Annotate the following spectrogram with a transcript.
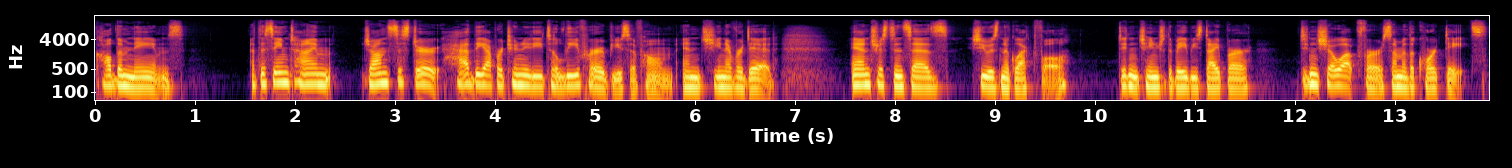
called them names. At the same time, John's sister had the opportunity to leave her abusive home, and she never did. And Trystan says she was neglectful, didn't change the baby's diaper, didn't show up for some of the court dates.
